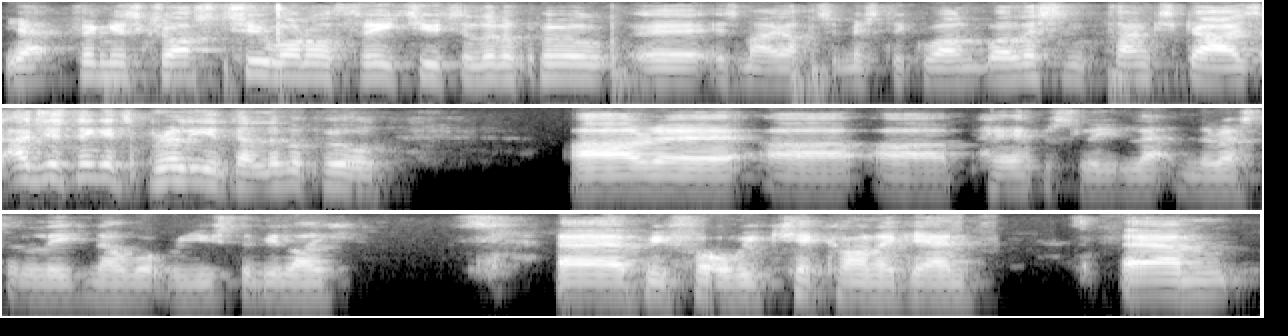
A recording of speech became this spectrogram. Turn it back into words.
Yeah, fingers crossed. 2 1 or 3 2 to Liverpool uh, is my optimistic one. Well, listen, thanks, guys. I just think it's brilliant that Liverpool are, uh, are, are purposely letting the rest of the league know what we used to be like uh, before we kick on again. Um,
